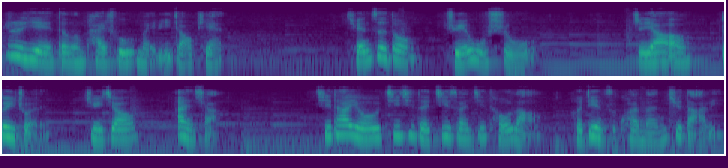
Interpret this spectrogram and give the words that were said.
日夜都能拍出美丽照片，全自动，绝无失误，只要对准、聚焦、按下，其他由机器的计算机头脑和电子快门去打理。”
